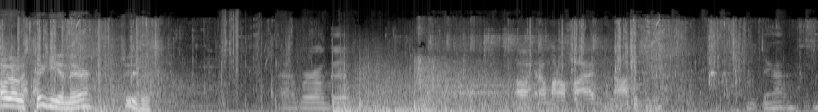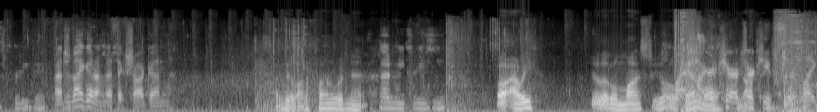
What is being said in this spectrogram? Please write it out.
Oh, that was Tiggy in there. Jesus. Uh, we're all good. Oh, hit him 105. Knock. Damn, that's pretty good. Imagine I get a mythic shotgun. That'd be a lot of fun, wouldn't it? That'd be crazy. Oh, owie. You little monster. You Oh, little my animal. hired character Knock- keeps like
